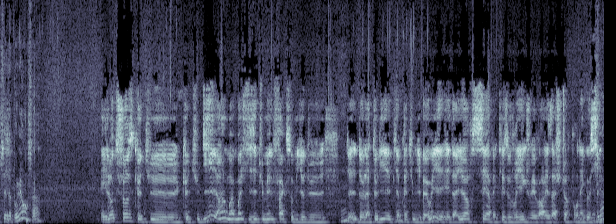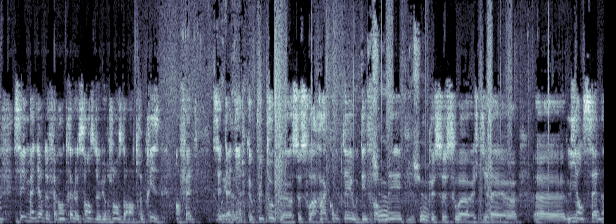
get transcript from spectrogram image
C'est Napoléon, ça. Et l'autre chose que tu que tu dis, hein, moi moi je disais tu mets le fax au milieu du de, de l'atelier et puis après tu me dis bah oui et, d'ailleurs c'est avec les ouvriers que je vais voir les acheteurs pour négocier. C'est une manière de faire entrer le sens de l'urgence dans l'entreprise. En fait, c'est-à-dire que plutôt que ce soit raconté ou déformé, ou que ce soit, je dirais, euh, euh, mis en scène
